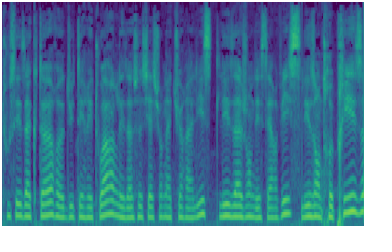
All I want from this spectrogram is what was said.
tous ces acteurs du territoire, les associations naturalistes, les agents des services, les entreprises,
